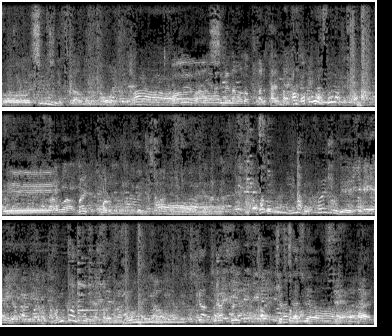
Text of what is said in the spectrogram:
こう神事に使うものが多いので。あ例えばしめ縄だったからタイマー。ああそうなんですか。あれはないと困るものなので一番今北海道でそういうふうにやってる人は上川の方でないからね東東東ですね。はい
